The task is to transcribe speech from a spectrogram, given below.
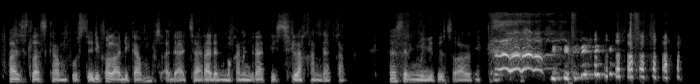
fasilitas kampus. Jadi kalau di kampus ada acara dan makan gratis silahkan datang. Saya sering begitu soalnya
